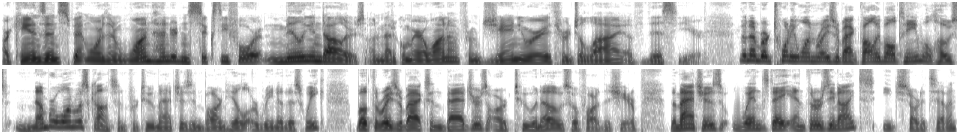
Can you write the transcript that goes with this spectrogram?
Arkansans spent more than $164 million on medical marijuana from January through July of this year. The number 21 Razorback volleyball team will host number 1 Wisconsin for two matches in Barnhill Arena this week. Both the Razorbacks and Badgers are 2 0 so far this year. The matches, Wednesday and Thursday nights, each start at 7.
